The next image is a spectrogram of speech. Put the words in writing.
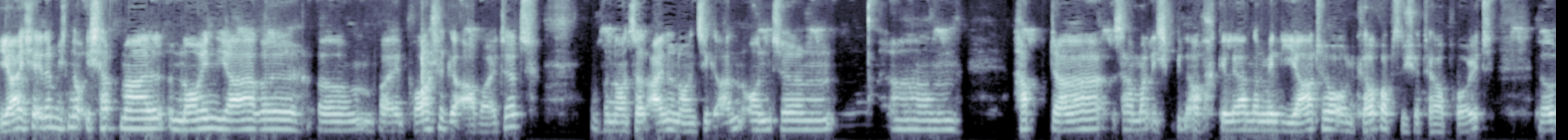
Ja, ich erinnere mich noch, ich habe mal neun Jahre ähm, bei Porsche gearbeitet von 1991 an und ähm, ähm, habe da, sagen wir mal, ich bin auch gelernter Mediator und Körperpsychotherapeut, äh,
